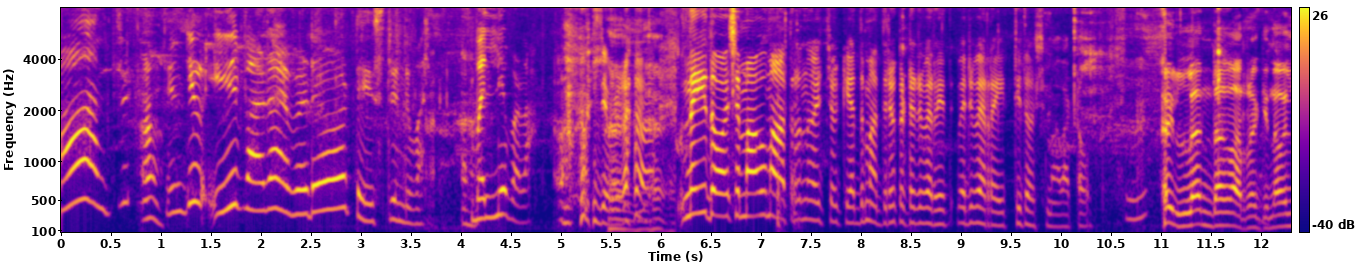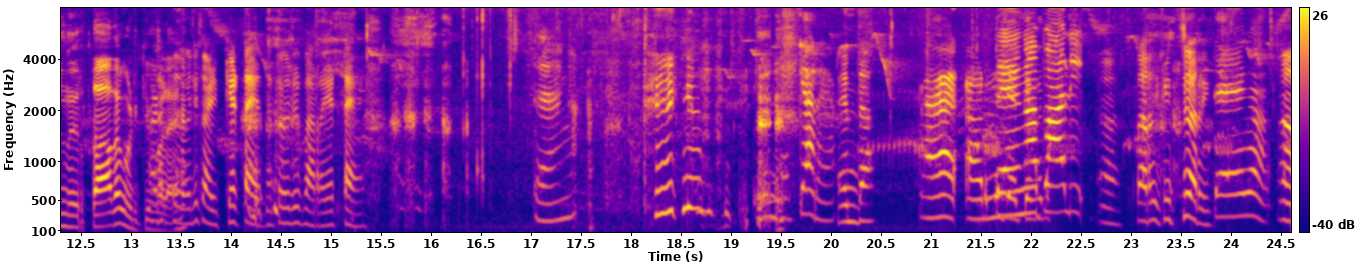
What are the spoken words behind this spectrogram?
ആ ഇത് എനിക്ക് ഈ പഴ എവിടെയോ ടേസ്റ്റ് ഉണ്ട് പഴ. വലിയ പഴ വലിയ പഴ എന്നാ ഈ ദോശമാവ് മാത്രം ഒന്ന് കഴിച്ചു നോക്കി. അത് മധുരമൊക്കെ ഇട്ടൊരു ഒരു വെറൈറ്റി ദോശമാവാട്ടോ. ഇല്ല എന്താ പറഞ്ഞു നിർത്താതെ കുടിക്കും ഒരു കഴിക്കട്ടെ എന്നിട്ട് ഒരു പറയട്ടെ. തേങ്ങ. തേങ്ങ. എന്താ? തേങ്ങാപ്പാൽ പറ കിച്ചു പറ തേങ്ങ. ആ.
